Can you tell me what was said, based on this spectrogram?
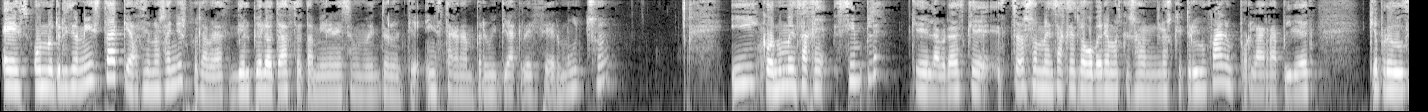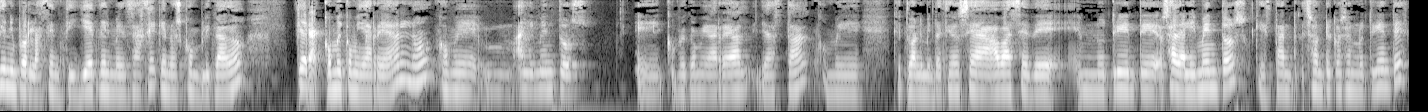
es un nutricionista que hace unos años, pues la verdad, dio el pelotazo también en ese momento en el que Instagram permitía crecer mucho. Y con un mensaje simple, que la verdad es que estos son mensajes, luego veremos que son los que triunfan por la rapidez que producen y por la sencillez del mensaje, que no es complicado, que era come comida real, ¿no? Come mm, alimentos eh, come comida real, ya está, come que tu alimentación sea a base de nutrientes, o sea, de alimentos que están, son ricos en nutrientes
